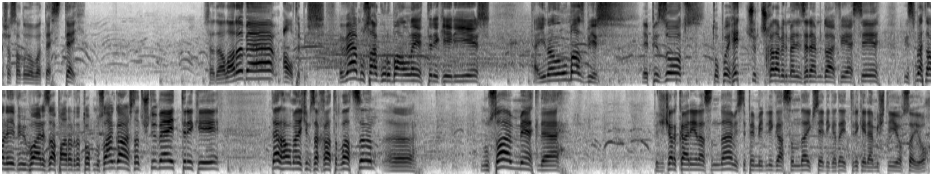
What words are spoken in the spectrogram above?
Rəşad Sadıqova dəstək Sədaları və 6-1. Və Musa Qurbanlı ettirik eləyir. Hə, inanılmaz bir epizod. Topu heç cür çıxara bilmədi Zirə müdafiəsi. İsmət Aliyev mübarizə aparırdı. Top Musa'nın qarşısına düşdü və ettirik ki, dərhal mənə kimsə xatırlatsın. Ee, Musa ümumiyyətlə Peşəkar karyerasında Misli Premier Liqasında yüksək liqada ettirik eləmişdi, yoxsa yox.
